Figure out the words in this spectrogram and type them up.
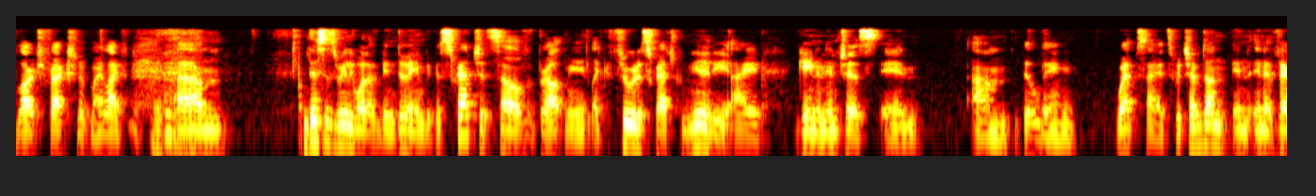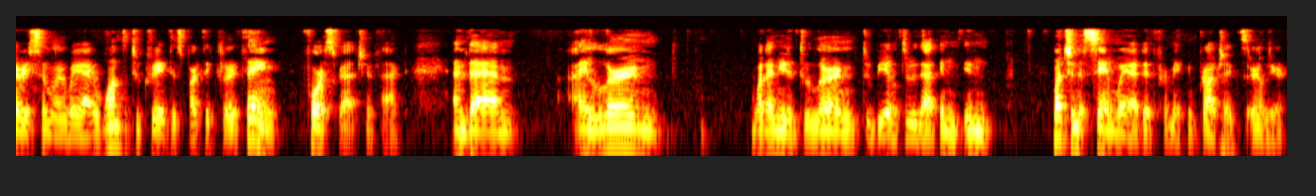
large fraction of my life. Um, this is really what I've been doing because Scratch itself brought me like through the Scratch community. I gained an interest in um, building websites, which I've done in, in a very similar way. I wanted to create this particular thing for Scratch, in fact, and then I learned what I needed to learn to be able to do that in, in much in the same way I did for making projects earlier.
